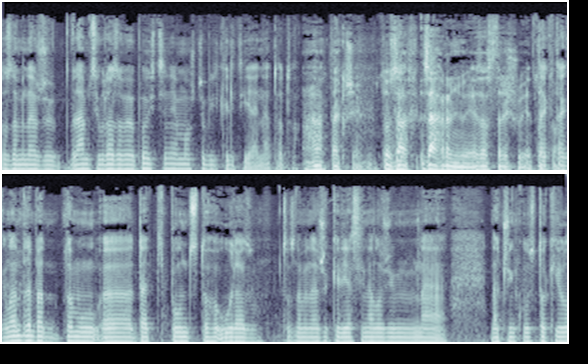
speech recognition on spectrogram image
To znamená, že v rámci úrazového poistenia môžete byť krytí aj na toto. Aha, takže to za, zahrňuje, zastrešuje toto. Tak, tak, len treba tomu uh, dať punt z toho úrazu. To znamená, že keď ja si naložím na, na činku 100 kg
